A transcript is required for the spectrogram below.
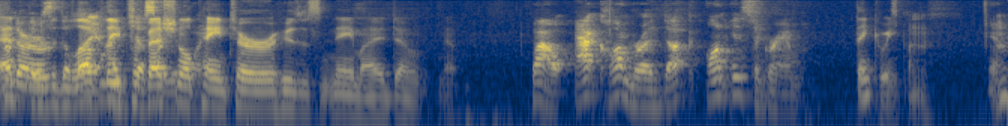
And our a delay. I lovely just professional painter whose name I don't know. Wow, at Comrade Duck on Instagram. Think we. Yeah,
